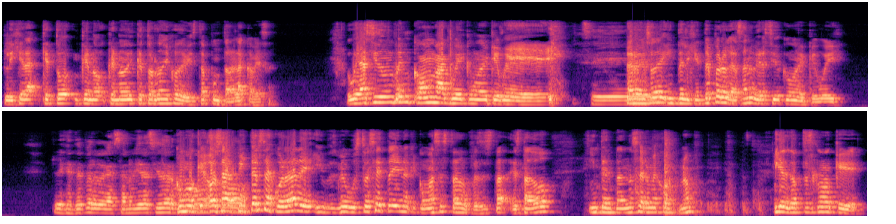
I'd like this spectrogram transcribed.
Le dijera que, Thor- que, no, que, no, que Thor no dijo debiste apuntar a la cabeza. Hubiera sido un buen comeback, güey, como de que, güey. Sí. Pero eso de inteligente pero no hubiera sido como de que, güey. Inteligente, pero legal hubiera sido hermoso. Como que, o sea, Peter se acuerda de. Y pues me gustó ese detalle en el que, ¿cómo has estado? Pues está, he estado intentando ser mejor, ¿no? Y el doctor es como que.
